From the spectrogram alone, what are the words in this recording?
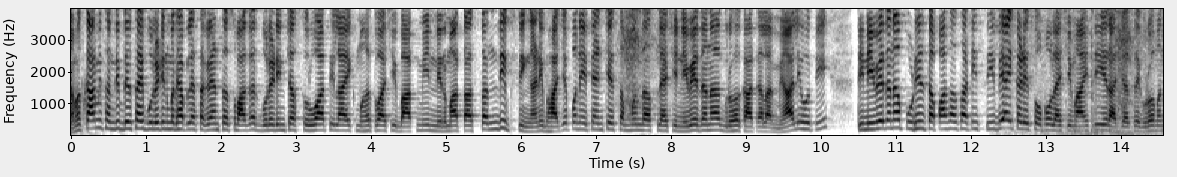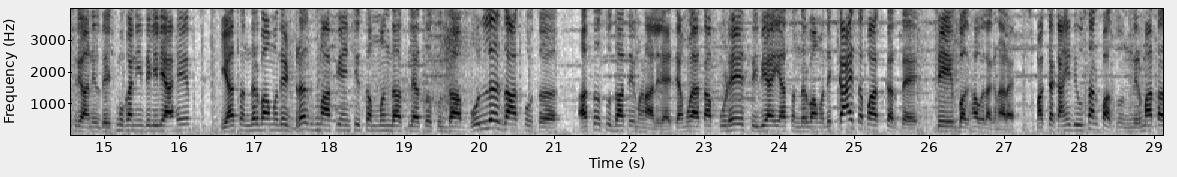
नमस्कार मी संदीप देसाई. बुलेटिनमध्ये आपल्या सगळ्यांचं स्वागत. बुलेटिनच्या सुरुवातीला एक महत्वाची बातमी निर्माता संदीप सिंग आणि भाजप नेत्यांचे संबंध असल्याची निवेदनं गृह खात्याला मिळाली होती. ती निवेदनं पुढील तपासासाठी सीबीआयकडे सोपवल्याची माहिती राज्याचे गृहमंत्री अनिल देशमुखांनी दिलेली आहे. या संदर्भामध्ये ड्रग्ज माफियांशी संबंध असल्याचं सुद्धा बोललं जात होतं असं सुद्धा ते म्हणालेले आहे त्यामुळे आता पुढे सीबीआय या संदर्भामध्ये काय तपास करते ते बघावं लागणार आहे. मागच्या काही दिवसांपासून निर्माता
